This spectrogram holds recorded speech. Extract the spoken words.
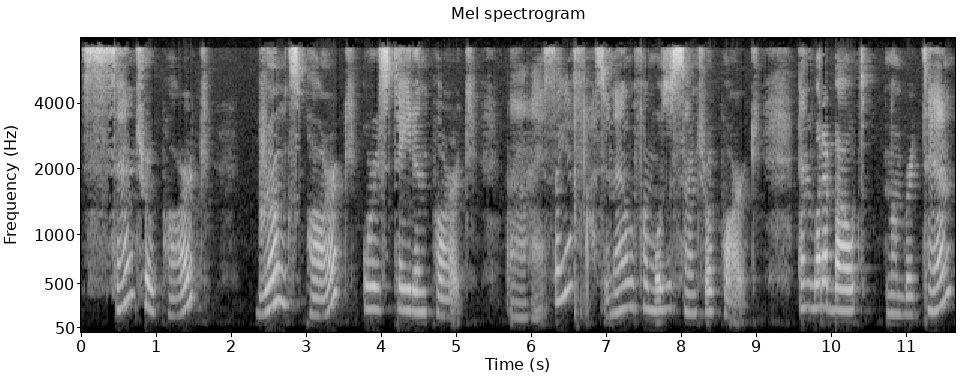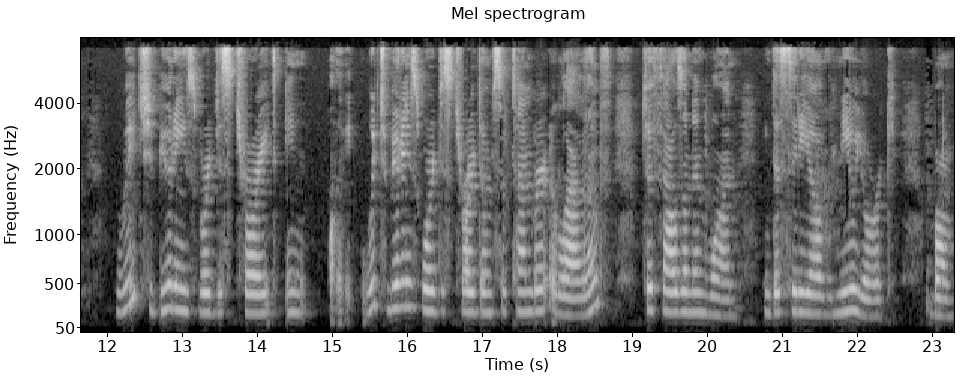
Central Park, Bronx Park ou Staten Park. Ah, essa aí é fácil, né? O famoso Central Park. And what about number 10? Which buildings were destroyed in which buildings were destroyed on September 11th, 2001 in the city of New York? Bom,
